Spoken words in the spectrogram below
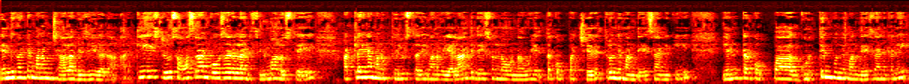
ఎందుకంటే మనం చాలా బిజీ కదా. అట్లీస్ట్ సంవత్సరానికి ఒకసారి ఇలాంటి సినిమాలు వస్తే అట్లయినా మనకు తెలుస్తుంది. మనం ఎలాంటి దేశంలో ఉన్నాము ఎంత గొప్ప చరిత్ర ఉంది మన దేశానికి ఎంత గొప్ప గుర్తింపు ఉంది మన దేశానికని.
